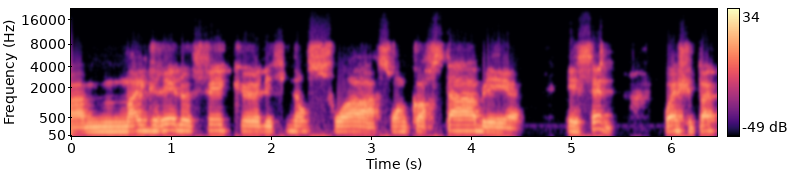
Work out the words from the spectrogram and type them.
Euh, malgré le fait que les finances soient, soient encore stables et, euh, et saines. Ouais, je suis pas,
